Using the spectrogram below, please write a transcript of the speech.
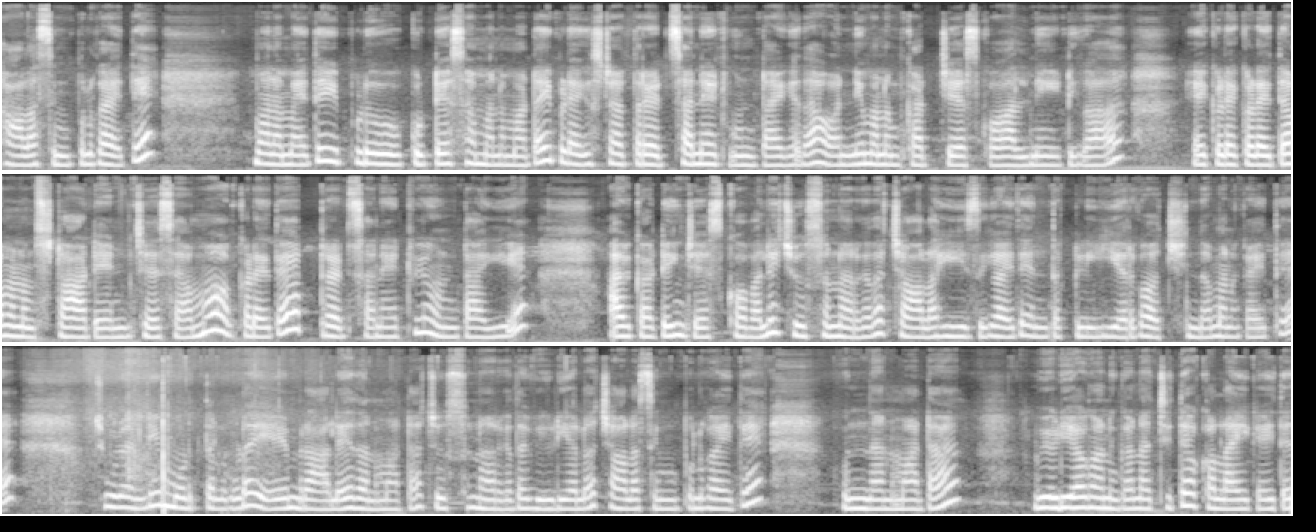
చాలా సింపుల్గా అయితే మనమైతే ఇప్పుడు కుట్టేసామన్నమాట. ఇప్పుడు ఎక్స్ట్రా థ్రెడ్స్ అనేవి ఉంటాయి కదా అవన్నీ మనం కట్ చేసుకోవాలి నీట్గా. ఎక్కడెక్కడైతే మనం స్టార్ట్ ఎండ్ చేసామో అక్కడైతే థ్రెడ్స్ అనేటివి ఉంటాయి. అవి కటింగ్ చేసుకోవాలి. చూస్తున్నారు కదా చాలా ఈజీగా అయితే ఎంత క్లియర్గా వచ్చిందో మనకైతే. చూడండి ముడతలు కూడా ఏం రాలేదనమాట చూస్తున్నారు కదా వీడియోలో చాలా సింపుల్గా అయితే ఉందన్నమాట. వీడియో కనుక నచ్చితే ఒక లైక్ అయితే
